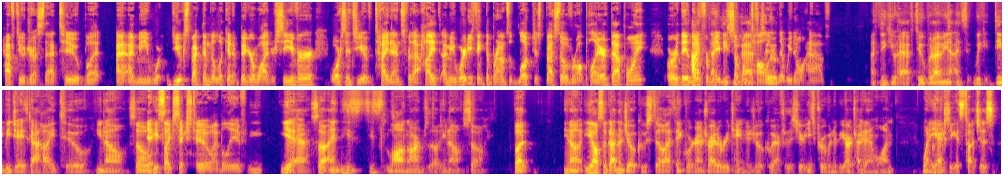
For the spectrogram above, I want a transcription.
have to address that too but I, I mean, do you expect them to look at a bigger wide receiver, or since you have tight ends for that height? I mean, where do you think the Browns would look? Just best overall player at that point, or they look I- for maybe someone taller to. that we don't have? I think you have to, but I mean, I th- we OBJ's got height too, you know. So Yeah, he's like six two, I believe. Yeah. So and he's he's long arms though, you know. So, but you know, he also got Njoku still. I think we're gonna try to retain Njoku after this year. He's proven to be our tight end one when he Mhm. actually gets touches.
